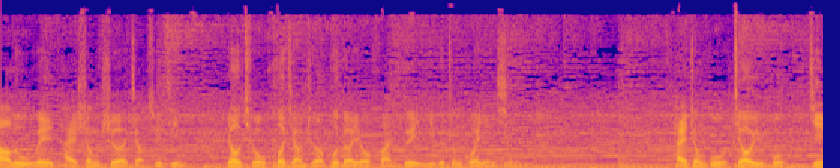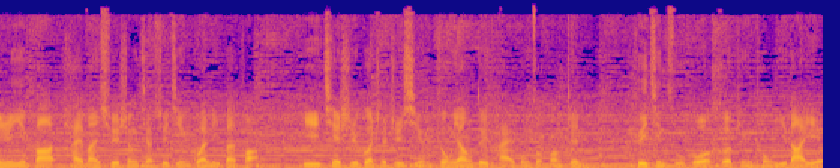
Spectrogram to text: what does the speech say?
大陆为台生设奖学金，要求获奖者不得有反对一个中国言行。财政部、教育部近日印发《台湾学生奖学金管理办法》，以切实贯彻执行中央对台工作方针，推进祖国和平统一大业，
